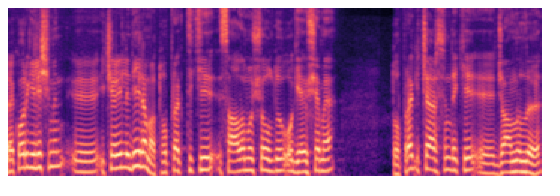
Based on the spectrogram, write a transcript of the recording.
rekor gelişimin e, içeriğiyle değil ama topraktaki sağlamış olduğu o gevşeme, toprak içerisindeki e, canlılığı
